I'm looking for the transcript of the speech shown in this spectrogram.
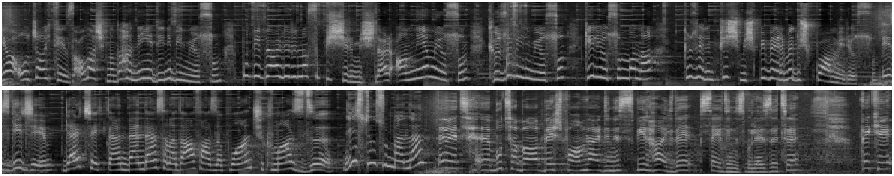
Ya Olcay teyze Allah aşkına daha ne yediğini bilmiyorsun. Bu biberleri nasıl pişirmişler anlayamıyorsun. Közü bilmiyorsun. Geliyorsun bana güzelim pişmiş biberime düşük puan veriyorsun. Ezgi'ciğim gerçekten benden sana daha fazla puan çıkmazdı. Ne istiyorsun benden? Evet, e, bu tabağa 5 puan verdiniz. Bir hayli de sevdiniz bu lezzeti. Peki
